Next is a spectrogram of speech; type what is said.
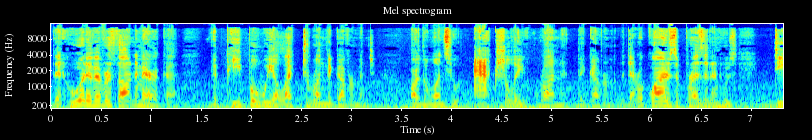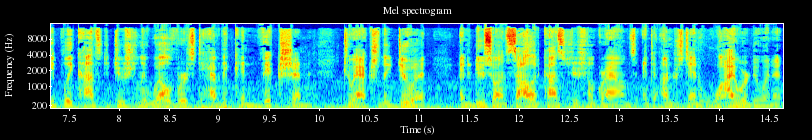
that who would have ever thought in America, the people we elect to run the government are the ones who actually run the government. But that requires a president who's deeply constitutionally well versed to have the conviction to actually do it and to do so on solid constitutional grounds and to understand why we're doing it,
